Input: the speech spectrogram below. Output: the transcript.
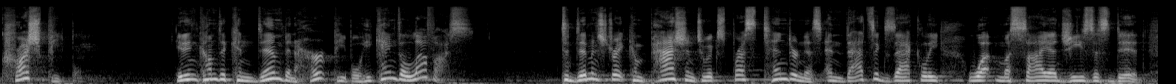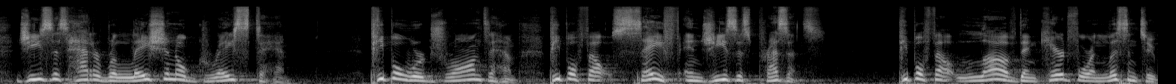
crush people. He didn't come to condemn and hurt people. He came to love us, to demonstrate compassion, to express tenderness. And that's exactly what Messiah Jesus did. Jesus had a relational grace to him. People were drawn to him. People felt safe in Jesus' presence. People felt loved and cared for and listened to,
